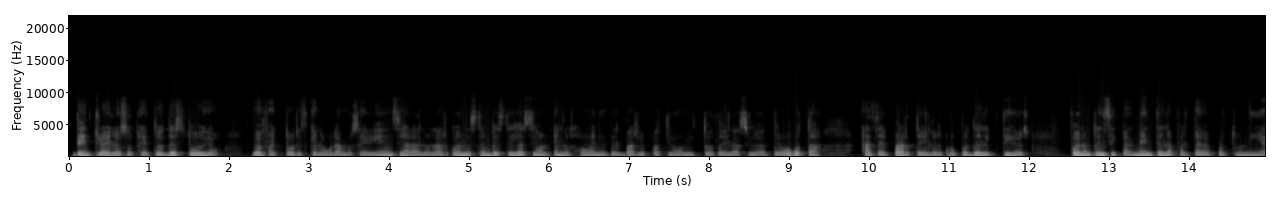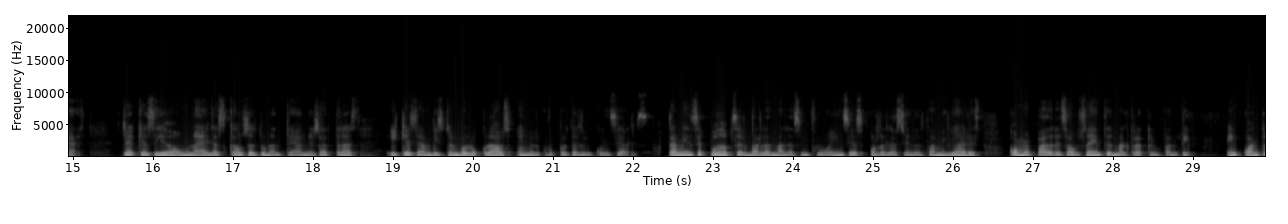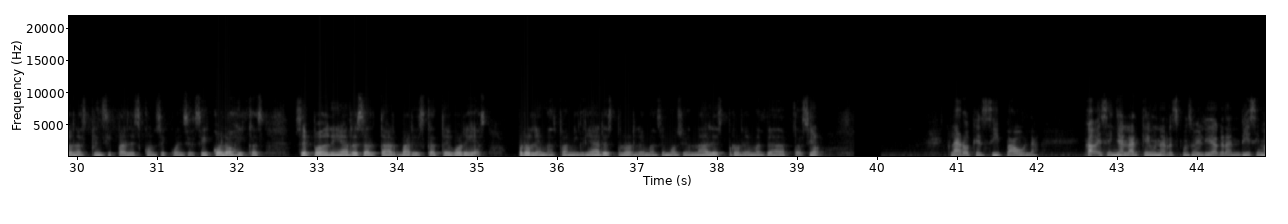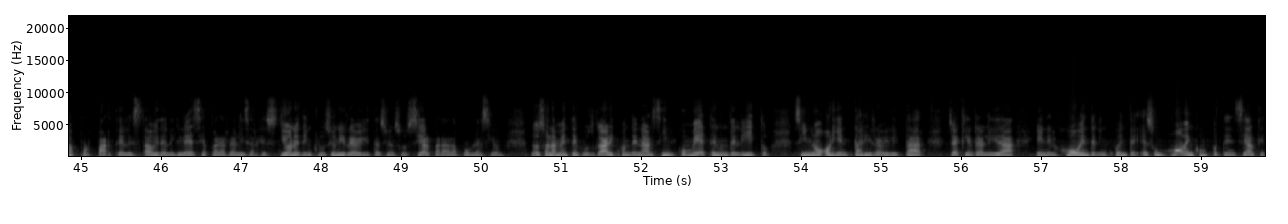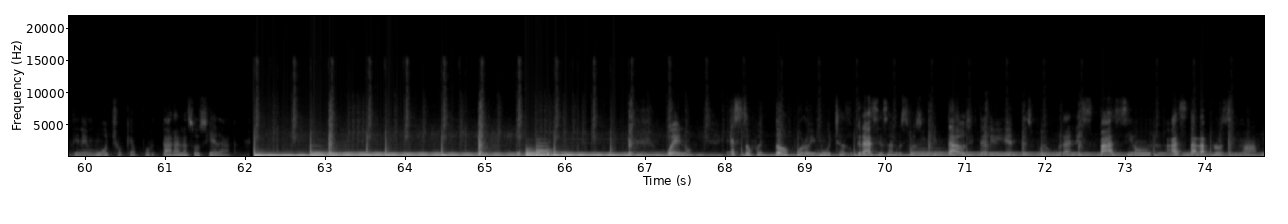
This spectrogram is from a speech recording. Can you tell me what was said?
Dentro de los objetos de estudio, los factores que logramos evidenciar a lo largo de nuestra investigación en los jóvenes del barrio Patio Bonito de la ciudad de Bogotá a ser parte de los grupos delictivos fueron principalmente la falta de oportunidades, ya que ha sido una de las causas durante años atrás y que se han visto involucrados en los grupos delincuenciales. También se pudo observar las malas influencias o relaciones familiares como padres ausentes, maltrato infantil. En cuanto a las principales consecuencias psicológicas, se podría resaltar varias categorías, problemas familiares, problemas emocionales, problemas de adaptación. Claro que sí, Paola. Cabe señalar que hay una responsabilidad grandísima por parte del Estado y de la Iglesia para realizar gestiones de inclusión y rehabilitación social para la población. No solamente juzgar y condenar si cometen un delito, sino orientar y rehabilitar, ya que en realidad en el joven delincuente es un joven con potencial que tiene mucho que aportar a la sociedad. Fue todo por hoy. Muchas gracias a nuestros invitados y televidentes. Fue un gran espacio. Hasta la próxima.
